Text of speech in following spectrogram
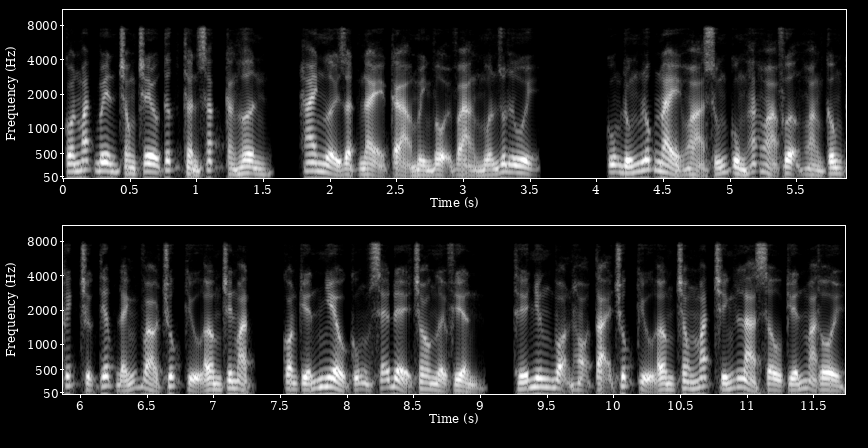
con mắt bên trong trêu tức thần sắc càng hơn, hai người giật nảy cả mình vội vàng muốn rút lui. Cũng đúng lúc này hỏa súng cùng hắc hỏa phượng hoàng công kích trực tiếp đánh vào trúc cửu âm trên mặt, con kiến nhiều cũng sẽ để cho người phiền, thế nhưng bọn họ tại trúc cửu âm trong mắt chính là sâu kiến mà thôi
